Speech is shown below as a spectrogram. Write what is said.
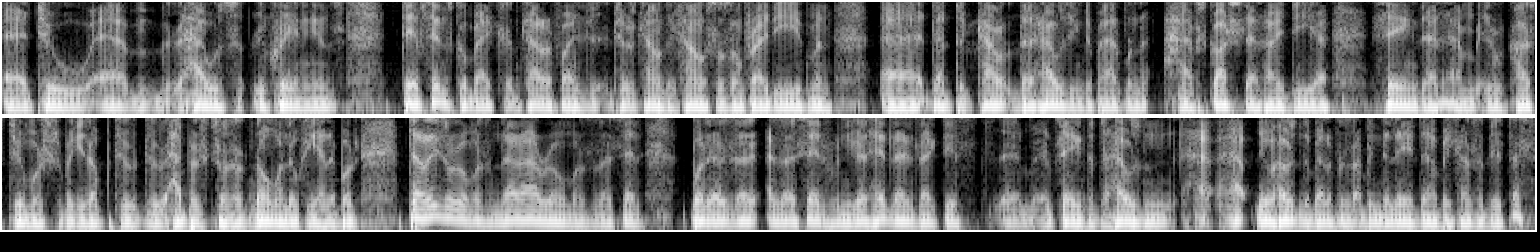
uh, to um, house Ukrainians. They've since come back and clarified to the county councils on Friday evening uh, that the, the housing department have scotched that idea, saying that um, it would cost too much to bring it up to, to happen, so there's no one looking at it. But there is rumours, and there are rumours, as I said. But as I, as I said, when you get headlines like this um, saying that the housing ha, new housing developments are being delayed now because of this, that's,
